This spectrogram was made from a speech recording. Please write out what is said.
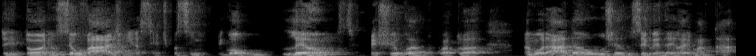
território selvagem, assim, é tipo assim, igual leão. Se mexeu com a, com a tua namorada, o, o segredo é ir lá e matar.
